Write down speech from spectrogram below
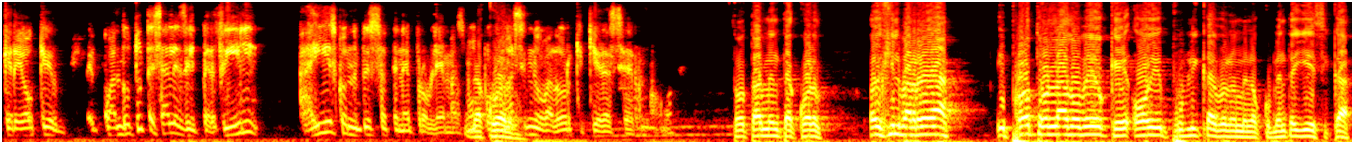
creo que cuando tú te sales del perfil, ahí es cuando empiezas a tener problemas, ¿no? De Por más innovador que quieras ser, ¿no? Totalmente de acuerdo. Oye, Gil Barrera, y por otro lado veo que hoy publica, bueno, me lo comenta Jessica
